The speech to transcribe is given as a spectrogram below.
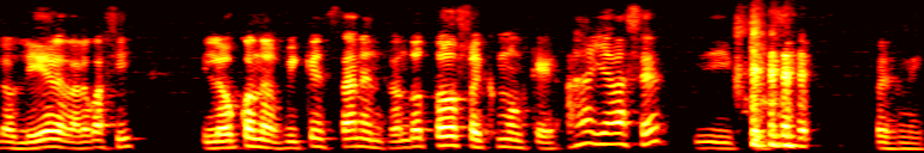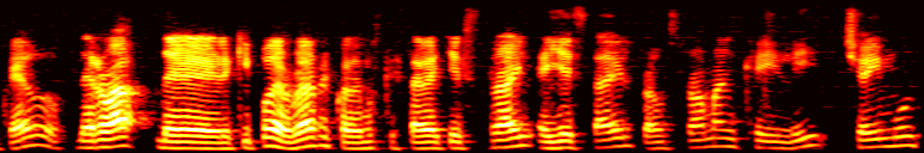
los líderes o algo así. Y luego cuando vi que están entrando todos, fue como que, ah, ya va a ser. Y pues, pues ni pedo. De del equipo de Raw, recordemos que estaba Jeff Strike, AJ Styles, Braun Strowman, Kay Lee, Sheamus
